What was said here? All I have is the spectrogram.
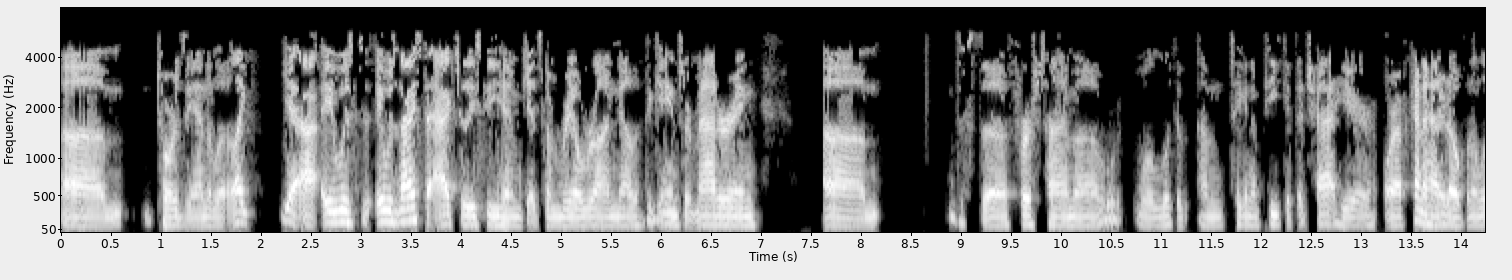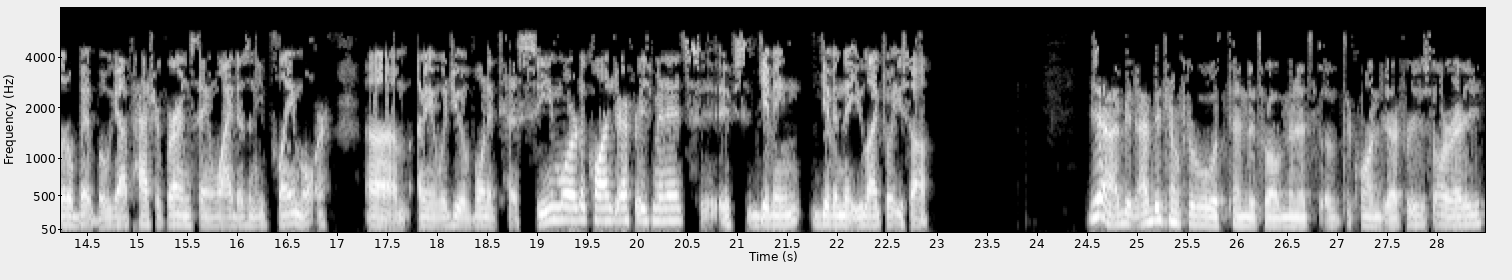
um towards the end of it. Like, yeah, it was it was nice to actually see him get some real run now that the games are mattering. Um, this is the first time uh, we'll look at. I'm taking a peek at the chat here, or I've kind of had it open a little bit, but we got Patrick Burns saying, "Why doesn't he play more?" Um, I mean, would you have wanted to see more DaQuan Jeffries minutes if giving given that you liked what you saw? Yeah, I mean, I'd be comfortable with 10 to 12 minutes of DaQuan Jeffries already.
